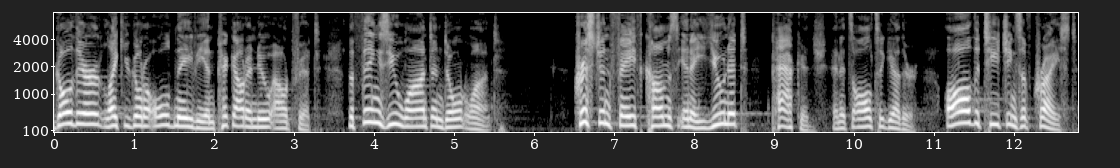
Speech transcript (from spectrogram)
go there like you go to Old Navy and pick out a new outfit, the things you want and don't want. Christian faith comes in a unit package, and it's all together. All the teachings of Christ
